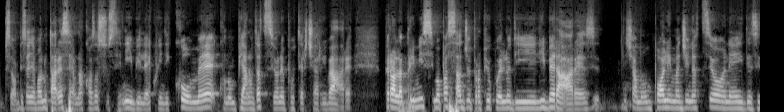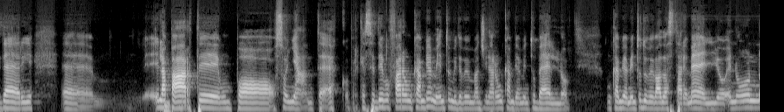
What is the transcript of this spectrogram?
insomma, bisogna valutare se è una cosa sostenibile, quindi come con un piano d'azione poterci arrivare. Però il primissimo passaggio è proprio quello di liberare, diciamo, un po' l'immaginazione, i desideri. Eh, la parte un po' sognante, ecco, perché se devo fare un cambiamento mi devo immaginare un cambiamento bello, un cambiamento dove vado a stare meglio e non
